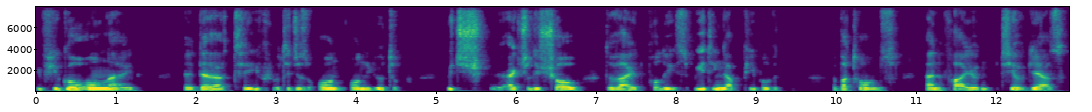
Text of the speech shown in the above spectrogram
If you go online, uh, there are three footages on, on YouTube which actually show the riot police beating up people with batons and firing tear gas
